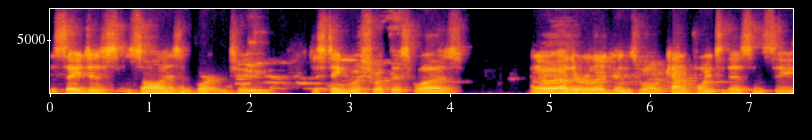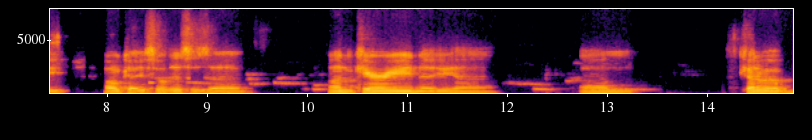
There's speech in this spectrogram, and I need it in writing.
the sages saw it as important to distinguish what this was. I know other religions will kind of point to this and see, okay, so this is a uncaring, a uh, um, kind of a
